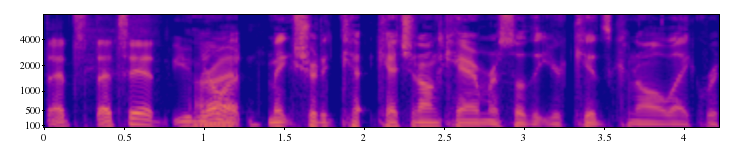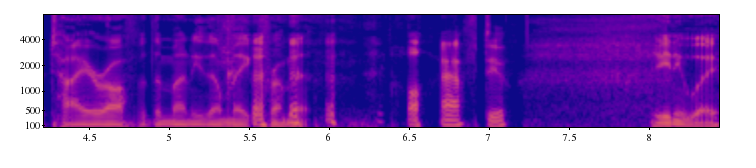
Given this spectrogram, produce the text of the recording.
That's that's it. You know right. it. Make sure to ca- catch it on camera so that your kids can all like retire off of the money they'll make from it. I'll have to. anyway,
